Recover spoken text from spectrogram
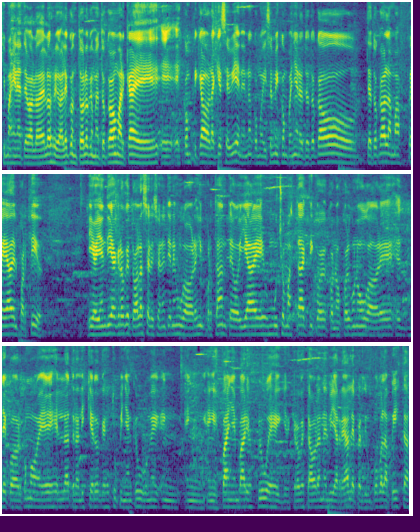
Imagínate, evaluar de los rivales con todo lo que me ha tocado marcar es, complicado ahora que se viene, ¿no? Como dicen mis compañeros, te ha tocado, te ha tocado la más fea del partido. Y hoy en día creo que todas las selecciones tienen jugadores importantes, hoy ya es mucho más táctico, conozco algunos jugadores eh, de Ecuador como es el lateral izquierdo que es Estupiñán que jugó en, en España en varios clubes, creo que está ahora en el Villarreal, le perdí un poco la pista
